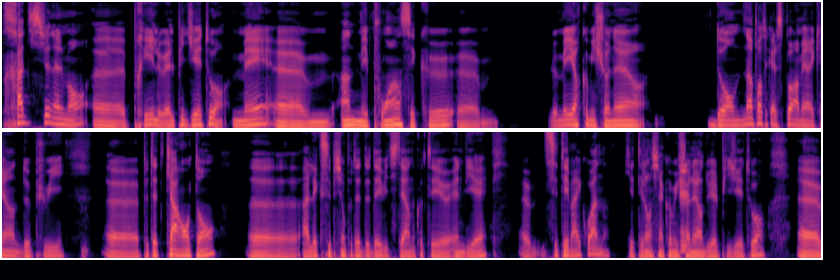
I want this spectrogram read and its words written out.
traditionnellement euh, pris le LPGA Tour, mais euh, un de mes points c'est que le meilleur commissionneur dans n'importe quel sport américain depuis euh, peut-être 40 ans, euh, à l'exception peut-être de David Stern côté euh, NBA, euh, c'était Mike Wan qui était l'ancien commissionneur du LPGA Tour. Euh,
